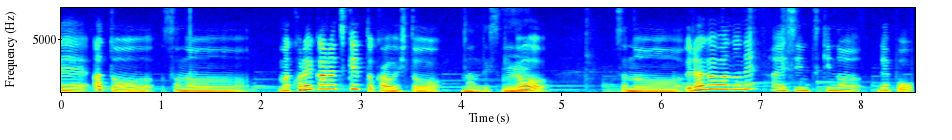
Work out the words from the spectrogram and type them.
であとその、まあ、これからチケット買う人なんですけど、うん、その裏側のね配信付きのレポ、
